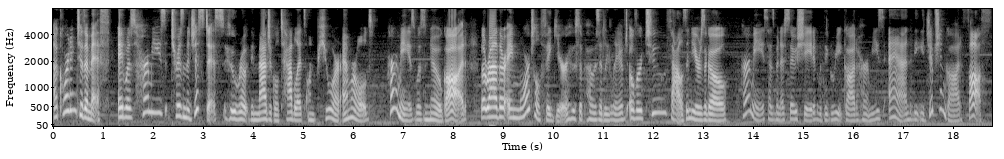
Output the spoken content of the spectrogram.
According to the myth, it was Hermes Trismegistus who wrote the magical tablets on pure emerald. Hermes was no god, but rather a mortal figure who supposedly lived over 2,000 years ago. Hermes has been associated with the Greek god Hermes and the Egyptian god Thoth.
